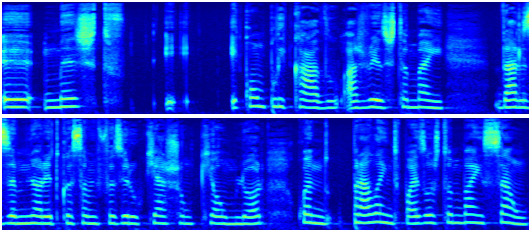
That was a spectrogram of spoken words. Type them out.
uh, mas é, é complicado às vezes também dar-lhes a melhor educação e fazer o que acham que é o melhor, quando, para além de pais, eles também são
